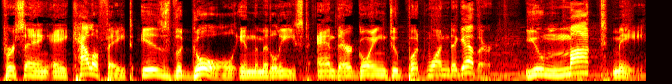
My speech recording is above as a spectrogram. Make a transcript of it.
for saying a caliphate is the goal in the Middle East and they're going to put one together. You mocked me.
